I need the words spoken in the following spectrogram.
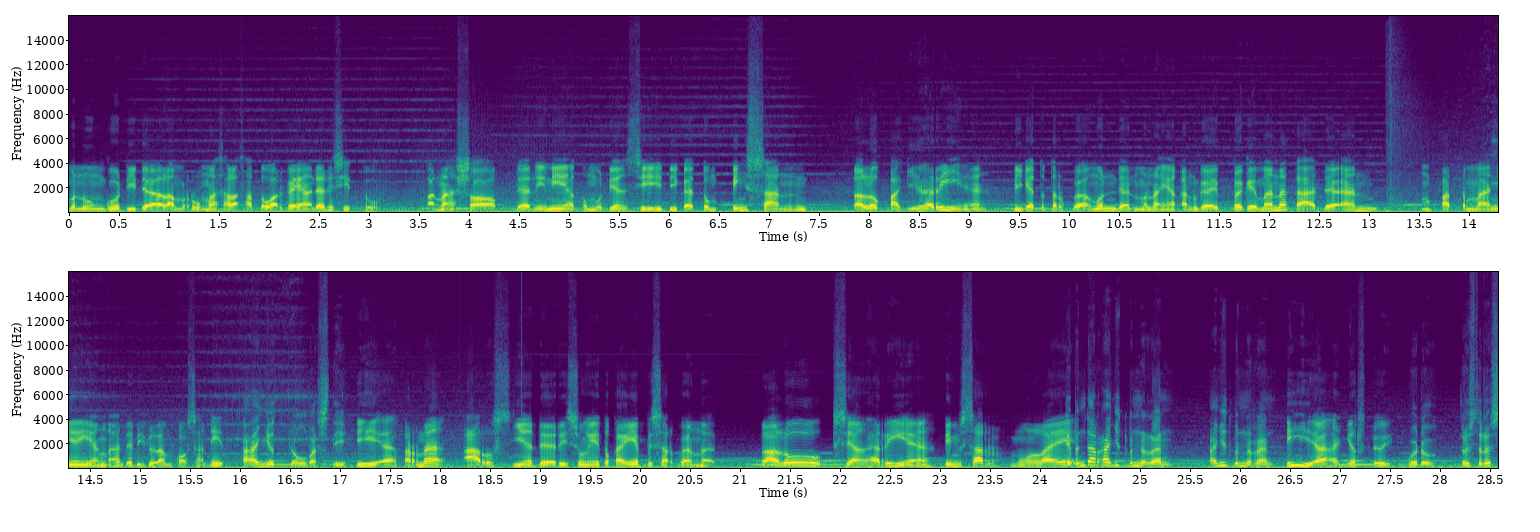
menunggu di dalam rumah salah satu warga yang ada di situ. Karena shock dan ini ya kemudian si Dika itu pingsan. Lalu pagi harinya Dika itu terbangun dan menanyakan Gaib bagaimana keadaan empat temannya yang ada di dalam kosan itu. Anyut dong pasti. Iya, karena arusnya dari sungai itu kayaknya besar banget. Lalu siang harinya tim SAR mulai Eh bentar anyut beneran. Anyut beneran. iya anjir coy. Waduh. Terus terus.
